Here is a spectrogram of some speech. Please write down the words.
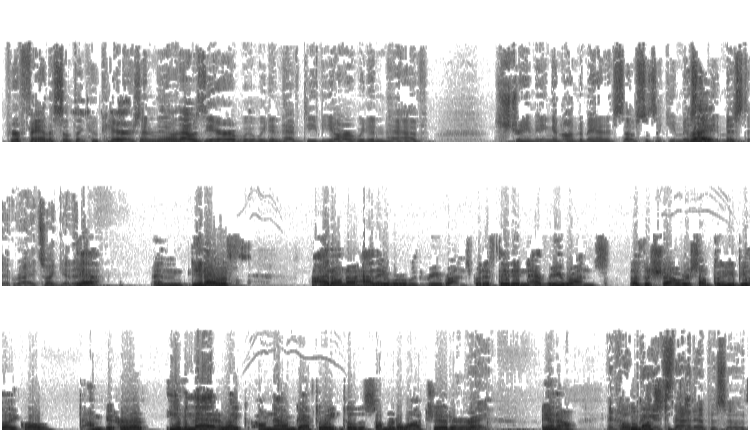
if you're a fan of something, who cares? And you know that was the era where we didn't have DVR, we didn't have streaming and on demand and stuff. So it's like you missed Right. it, you missed it, right? So I get it. Yeah. And, you know, if I don't know how they were with reruns, but if they didn't have reruns of the show or something, you'd be like, well, I'm good. Or even that, like, oh, now I'm going to have to wait until the summer to watch it or, right. you know. And hoping wants it's to- that episode.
